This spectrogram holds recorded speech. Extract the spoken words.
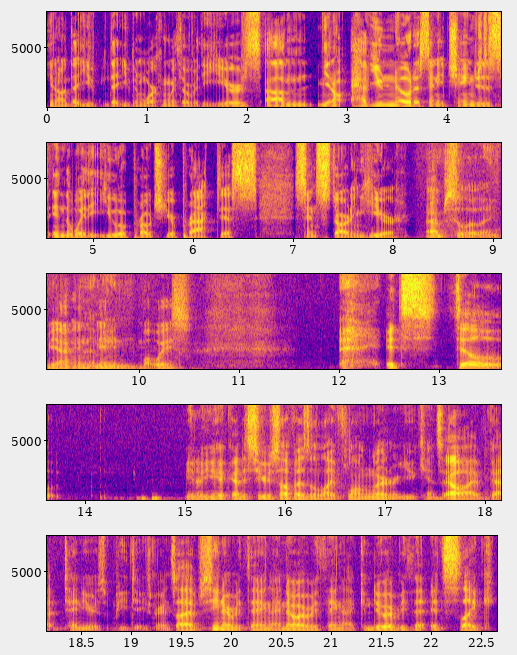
You know that you that you've been working with over the years. Um, you know, have you noticed any changes in the way that you approach your practice since starting here? Absolutely. Yeah. In, I in mean, what ways? it's still, you know, you got to see yourself as a lifelong learner. You can't say, oh, I've got 10 years of PT experience. I've seen everything. I know everything. I can do everything. It's like,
